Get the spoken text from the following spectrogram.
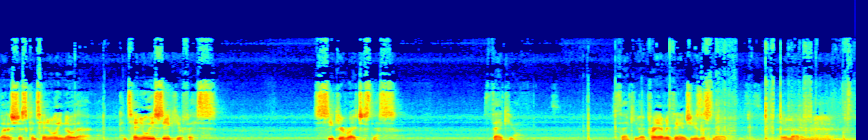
let us just continually know that. Continually seek your face. Seek your righteousness. Thank you. Thank you. I pray everything in Jesus' name. Amen. Amen.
